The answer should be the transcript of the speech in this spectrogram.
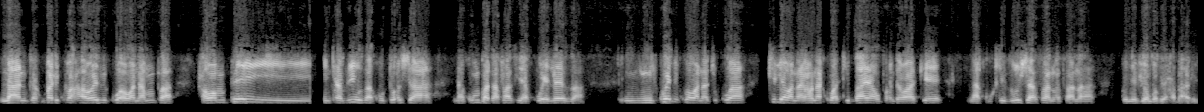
na nitakubali kuwa hawezi kuwa wanampa hawampei interview za kutosha na kumpa nafasi ya kueleza. Ni kweli kuwa wanachukua kile wanaona kuwa kibaya upande wake na kukizusha sana sana kwenye vyombo vya habari.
